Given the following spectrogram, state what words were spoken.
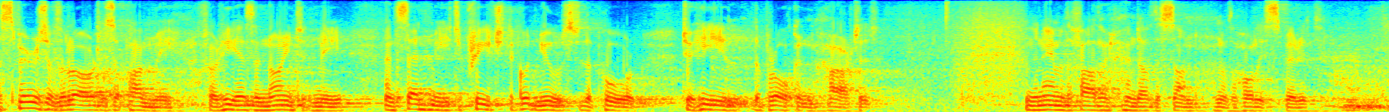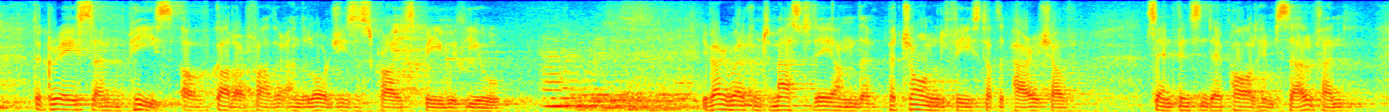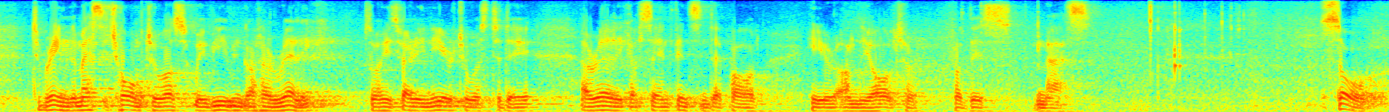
The Spirit of the Lord is upon me, for he has anointed me and sent me to preach the good news to the poor, to heal the broken-hearted. In the name of the Father, and of the Son, and of the Holy Spirit, the grace and peace of God our Father and the Lord Jesus Christ be with you. You're very welcome to Mass today on the patronal feast of the parish of St. Vincent de Paul himself, and to bring the message home to us, we've even got a relic, so he's very near to us today, a relic of St. Vincent de Paul here on the altar for this Mass. So,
